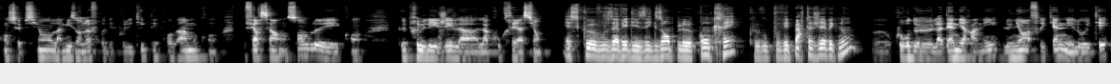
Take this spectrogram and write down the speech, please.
conception, la mise en œuvre des politiques, des programmes, qu'on peut faire ça ensemble et qu'on peut privilégier la, la co-création. Est-ce que vous avez des exemples concrets? Que vous pouvez partager avec nous? Euh, Au cours de la dernière année, l'Union africaine et l'OIT,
